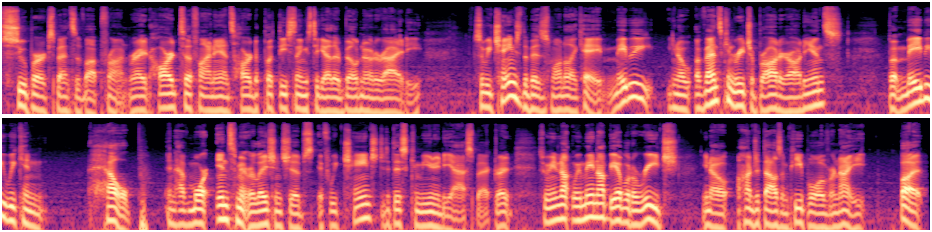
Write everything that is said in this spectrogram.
super expensive up front, right? Hard to finance, hard to put these things together, build notoriety. So we changed the business model like, hey, maybe, you know, events can reach a broader audience, but maybe we can help and have more intimate relationships if we changed this community aspect, right? So we not we may not be able to reach, you know, 100,000 people overnight, but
